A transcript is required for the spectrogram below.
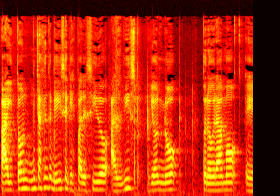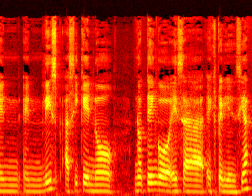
Python. Mucha gente me dice que es parecido al Lisp. Yo no programo en, en Lisp, así que no, no tengo esa experiencia.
